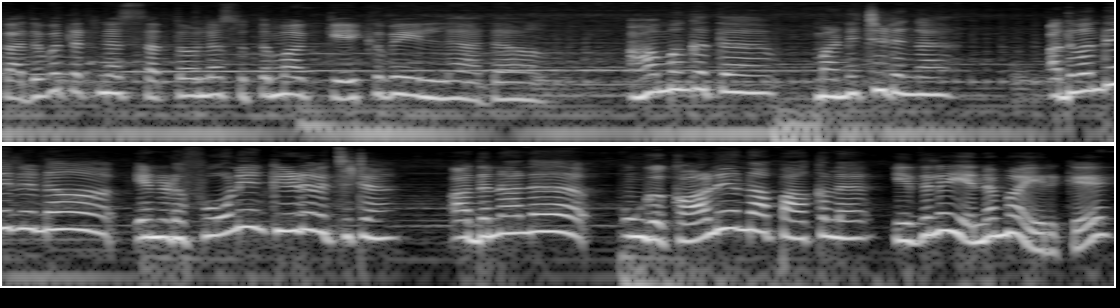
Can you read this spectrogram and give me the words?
கதவை தட்டின சத்தம் எல்லாம் சுத்தமா கேட்கவே இல்லை அதான். ஆமாங்க அத்தை மன்னிச்சிடுங்க. அது வந்து என்னன்னா என்னோட போனையும் கீழே வச்சுட்டேன். அதனால உங்க காலையும் நான் பார்க்கல. இதுல என்னம்மா இருக்கு?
